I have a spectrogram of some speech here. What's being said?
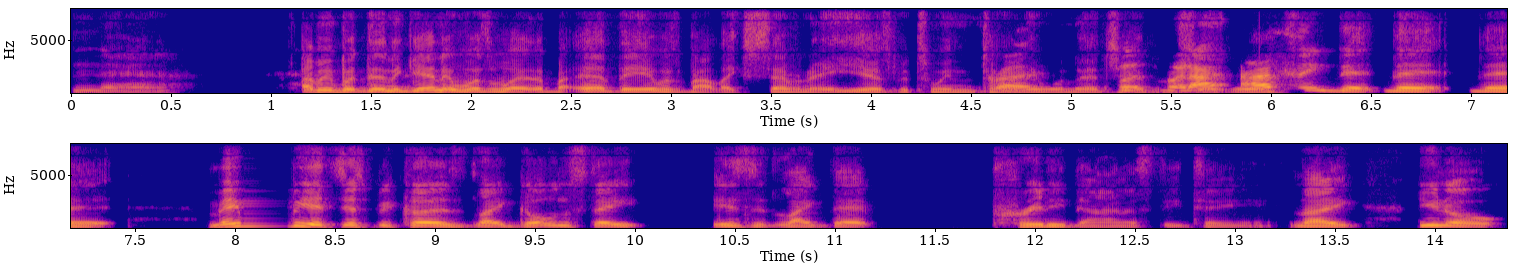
Nah. I mean, but then again, it was what about it was about like seven or eight years between the time right. they won that championship. But, but I, I think that that that maybe it's just because like Golden State isn't like that pretty dynasty team. Like, you know,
